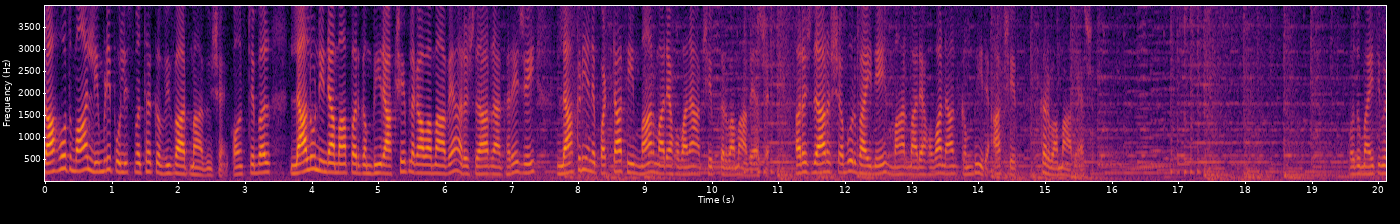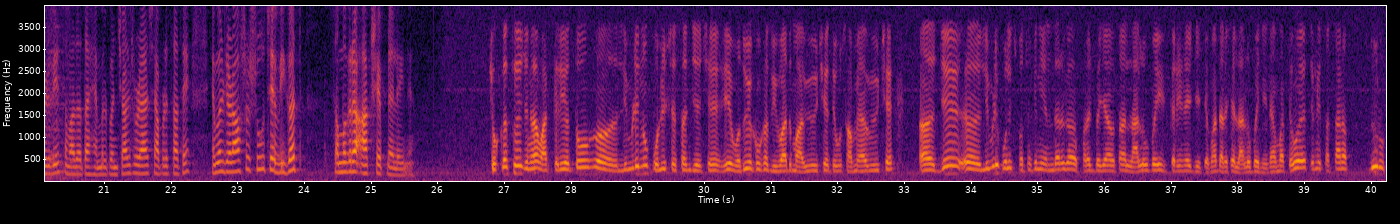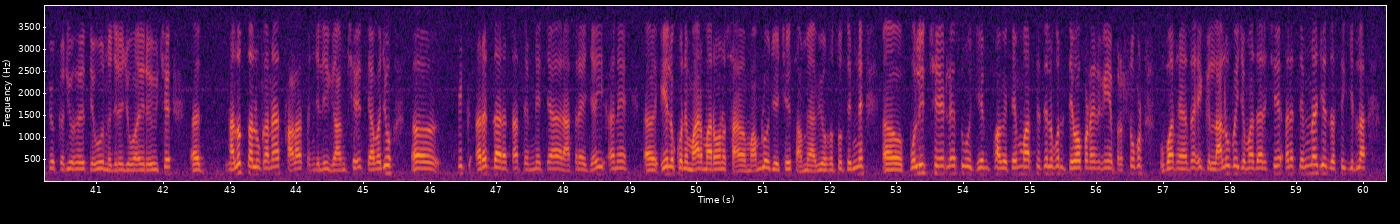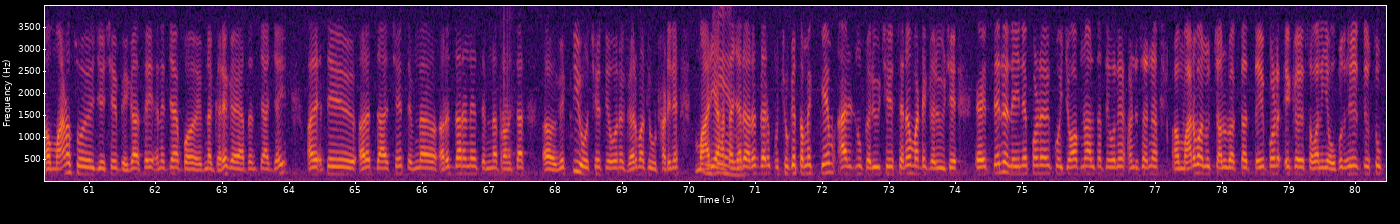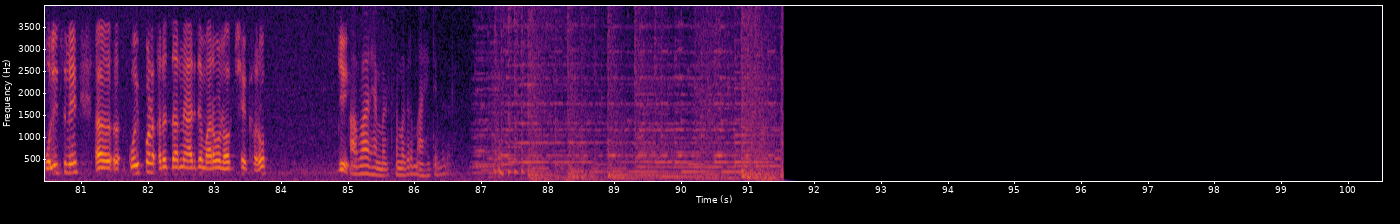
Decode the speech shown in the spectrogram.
દાહોદમાં લીંબડી પોલીસ મથક વિવાદમાં આવ્યું છે. કોન્સ્ટેબલ લાલુ નીનામા પર ગંભીર આક્ષેપ લગાવવામાં આવ્યા. અરજદારના ઘરે જઈ લાકડી અને પટ્ટાથી માર માર્યા હોવાના આક્ષેપ કરવામાં આવ્યા છે. અરજદાર શબુરભાઈને માર માર્યા હોવાના ગંભીર આક્ષેપ કરવામાં આવ્યા છે. વધુ માહિતી મેળવીએ. સંવાદદાતા હેમલ પંચાલ જોડાયા છે આપણી સાથે. હેમલ, જણાવશો શું છે વિગત સમગ્ર આક્ષેપને લઈને? ચોક્કસ જણા વાત કરીએ તો લીમડીનું પોલીસ સ્ટેશન જે છે, એ વધુ એક વખત વિવાદમાં આવ્યું છે, તેવું સામે આવ્યું છે. જે લીમડી પોલીસ મથકની અંદર ફરજ બજાવતા લાલુભાઈ કરીને જે જમાદાર છે, લાલુભાઈ નીનામા, તેઓએ તેમની સત્તાનો દુરુપયોગ કર્યો હોય તેવું નજરે જોવાઈ રહ્યું છે. હાલોદ તાલુકાના થાળા સંજલી ગામ છે. ત્યાં બાજુ એક અરજદાર હતા, તેમને ત્યાં રાત્રે જઈ અને એ લોકોને માર મારવાનો મામલો જે છે સામે આવ્યો હતો. તેમને પોલીસ છે એટલે શું જેમ ફાવે તેમ મારશે. તે લોકોને તેવા પણ અહીંયા પ્રશ્નો પણ ઊભા થયા હતા. એક લાલુભાઈ જમાદાર છે અને તેમના જે દસેક જેટલા માણસો જે છે ભેગા થઈ અને ત્યાં એમના ઘરે ગયા હતા ત્યાં જઈ અને તે અરજદાર છે તેમના અરજદાર અને તેમના ત્રણ ચાર વ્યક્તિઓ છે તેઓને ઘરમાંથી ઉઠાડીને માર્યા હતા જ્યારે અરજદારે પૂછ્યું કે તમે કેમ આ રીતનું કર્યું છે શેના માટે કર્યું છે? તેને લઈને પણ કોઈ જવાબ ના આપતા તેઓને અંડસર મારવાનું ચાલુ રાખતા તે પણ એક સવાલ અહીંયા ઊભો થયો છે. શું પોલીસને કોઈ પણ અરજદારને આ રીતે મારવાનો હક છે ખરો? જી. આભાર, હેમંત, સમગ્ર માહિતી બદલ.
